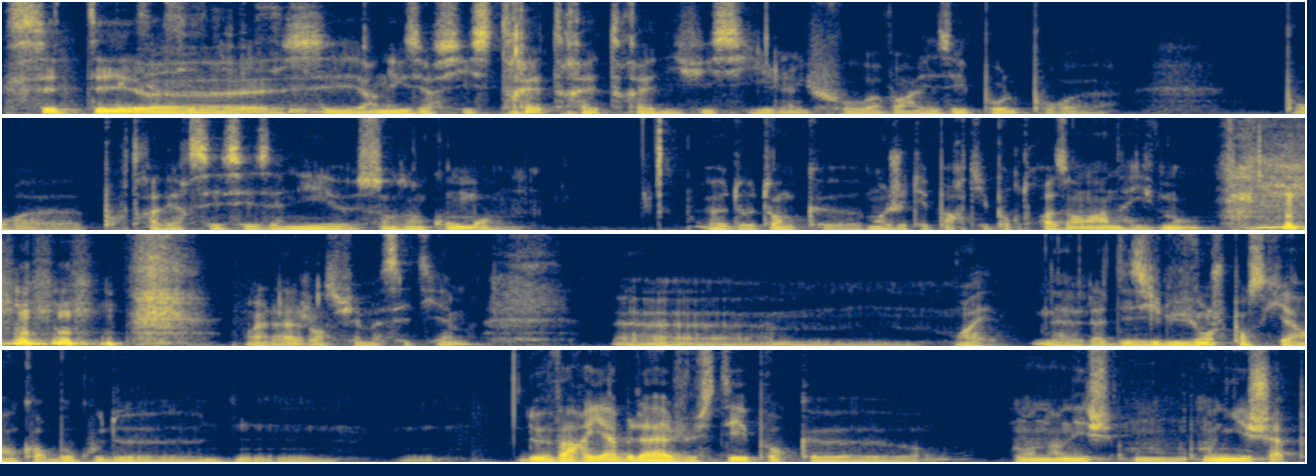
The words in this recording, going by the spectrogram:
C'était, euh, c'est un exercice très très très difficile. Il faut avoir les épaules pour, euh, pour, pour traverser ces années sans encombre. Euh, d'autant que moi j'étais parti pour trois ans, hein, naïvement. voilà, j'en suis à ma septième. Euh, la, désillusion, je pense qu'il y a encore beaucoup de, de, variables à ajuster pour que on, en on, y échappe,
